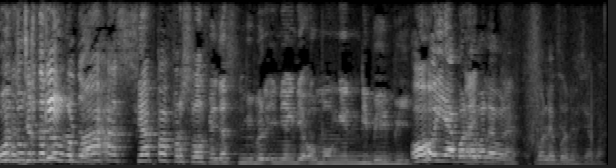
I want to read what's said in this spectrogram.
Oh, tuh kita belum gitu. ngebahas siapa first love ya Justin Bieber ini yang dia omongin di baby. Oh iya boleh Baik, boleh boleh. Boleh boleh. Siapa?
